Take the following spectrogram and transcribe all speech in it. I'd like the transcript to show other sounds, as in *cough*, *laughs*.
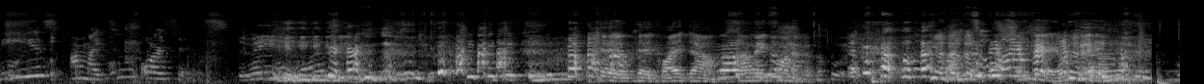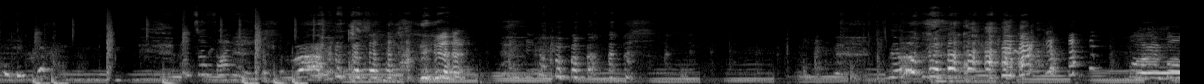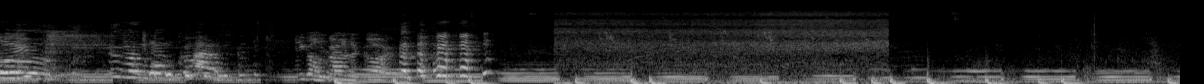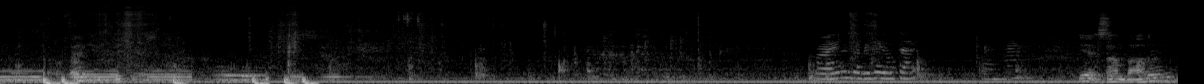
These are my two horses. Okay, okay, quiet down. Let's not make fun of him. What's so? Okay, okay. What's so funny? Poor boy. *laughs* You gonna cry in the car. *laughs* Yeah, something bothering you?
